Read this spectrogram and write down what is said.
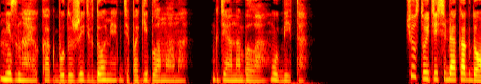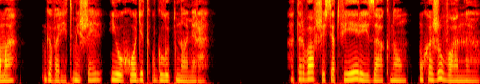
Не знаю, как буду жить в доме, где погибла мама, где она была убита. «Чувствуйте себя как дома», — говорит Мишель и уходит вглубь номера. Оторвавшись от феерии за окном, ухожу в ванную.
